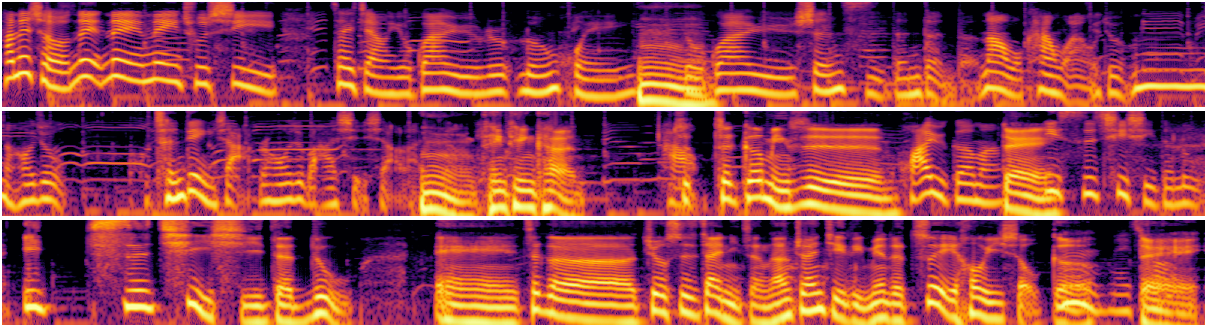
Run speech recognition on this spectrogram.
他那首那那那一出戏，在讲有关于轮回，嗯、有关于生死等等的。那我看完我就嗯，然后就沉淀一下，然后就把它写下来。嗯，听听看。好，这这歌名是华语歌吗？对，一丝气息的路，一丝气息的路，哎，这个就是在你整张专辑里面的最后一首歌，嗯、没错。对，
